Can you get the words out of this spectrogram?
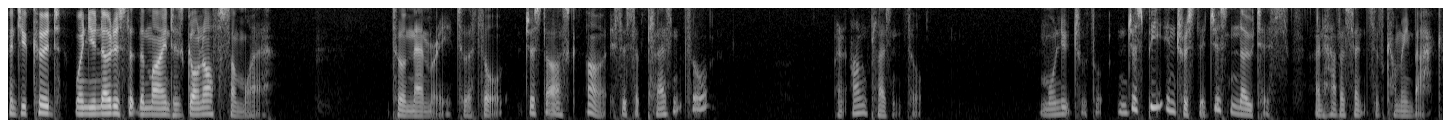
And you could, when you notice that the mind has gone off somewhere, to a memory, to a thought, just ask, oh, is this a pleasant thought? An unpleasant thought? More neutral thought? And just be interested, just notice and have a sense of coming back.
